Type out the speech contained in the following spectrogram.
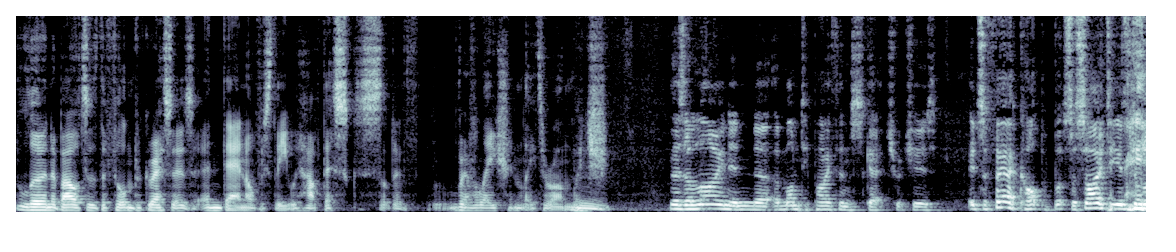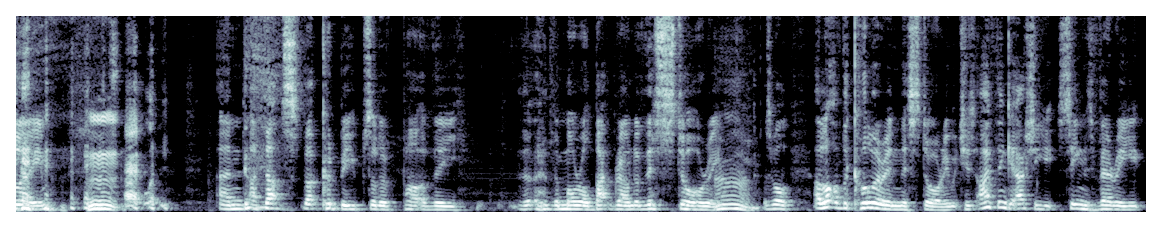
learn about as the film progresses, and then obviously we have this sort of revelation later on, which. There's a line in uh, a Monty Python sketch which is, "It's a fair cop, but society is to blame." and uh, that's that could be sort of part of the the, the moral background of this story as well. A lot of the color in this story, which is I think it actually seems very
